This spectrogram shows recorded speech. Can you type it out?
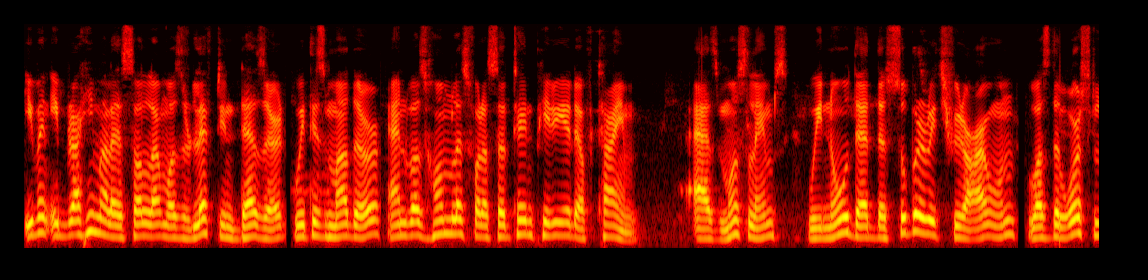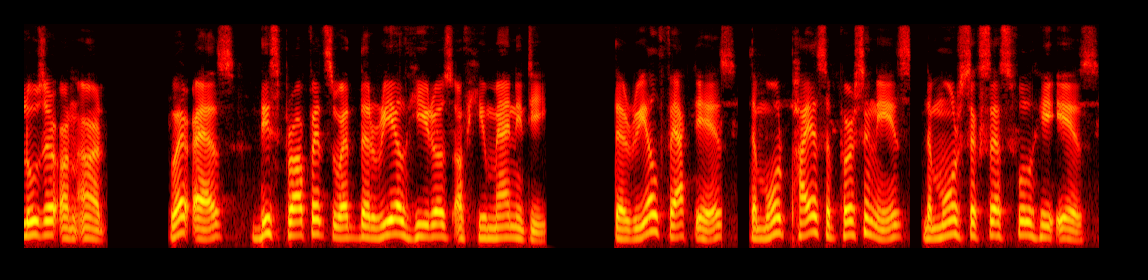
Even Ibrahim salam was left in desert with his mother and was homeless for a certain period of time. As Muslims, we know that the super rich Fir'aun was the worst loser on earth, whereas these prophets were the real heroes of humanity. The real fact is, the more pious a person is, the more successful he is.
